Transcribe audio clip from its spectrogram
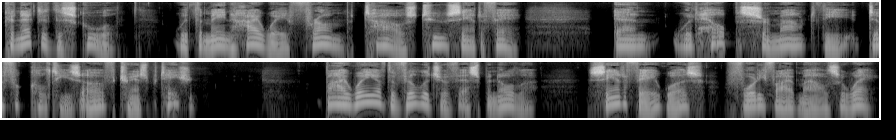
connected the school with the main highway from Taos to Santa Fe and would help surmount the difficulties of transportation. By way of the village of Espanola, Santa Fe was 45 miles away.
